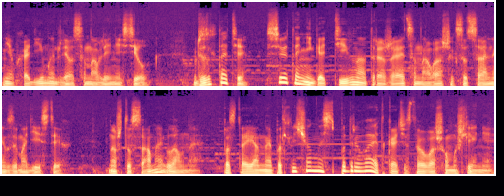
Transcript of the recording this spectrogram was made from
необходимое для восстановления сил. В результате все это негативно отражается на ваших социальных взаимодействиях. Но что самое главное, постоянная подключенность подрывает качество вашего мышления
